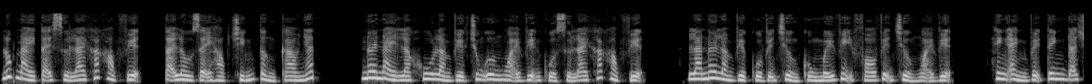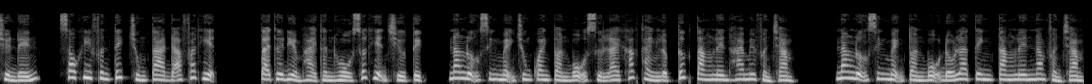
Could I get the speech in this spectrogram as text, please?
Lúc này tại Sử Lai Khắc học viện, tại lầu dạy học chính tầng cao nhất, nơi này là khu làm việc trung ương ngoại viện của Sử Lai Khắc học viện, là nơi làm việc của viện trưởng cùng mấy vị phó viện trưởng ngoại viện. Hình ảnh vệ tinh đã truyền đến, sau khi phân tích chúng ta đã phát hiện, tại thời điểm Hải Thần Hồ xuất hiện triều tịch, năng lượng sinh mệnh chung quanh toàn bộ Sử Lai Khắc thành lập tức tăng lên 20%, năng lượng sinh mệnh toàn bộ Đấu La Tinh tăng lên 5%.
